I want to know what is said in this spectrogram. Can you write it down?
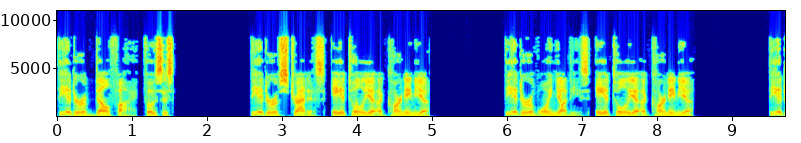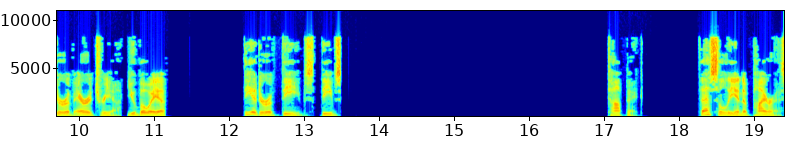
Theatre of Delphi, Phocis. Theatre of Stratus, Aetolia Acarnania. Theatre of Oiniades, Aetolia Acarnania. Theatre of Eretria, Euboea Theatre of Thebes, Thebes. Thessaly and Epirus.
